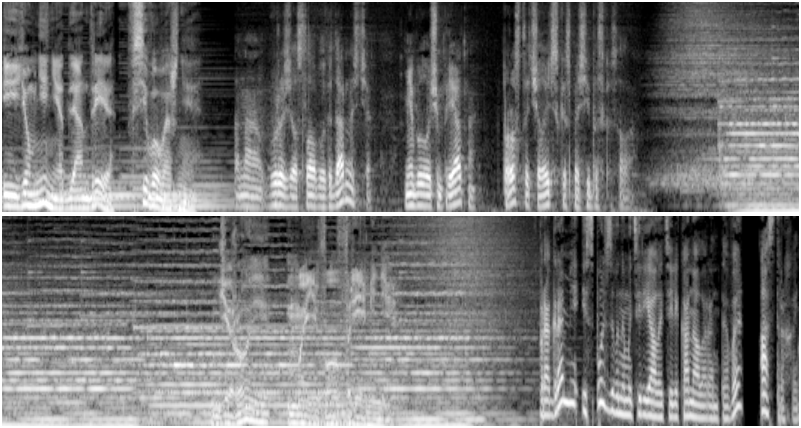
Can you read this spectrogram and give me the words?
И ее мнение для Андрея всего важнее. Она выразила слова благодарности – мне было очень приятно. Просто человеческое спасибо сказала. Герои моего времени. В программе использованы материалы телеканала РЕН-ТВ «Астрахань».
